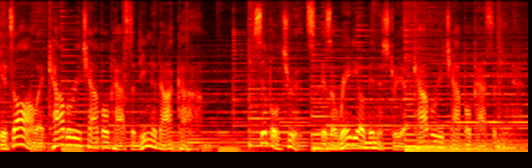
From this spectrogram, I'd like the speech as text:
It's all at calvarychapelpasadena.com. Simple Truths is a radio ministry of Calvary Chapel, Pasadena.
